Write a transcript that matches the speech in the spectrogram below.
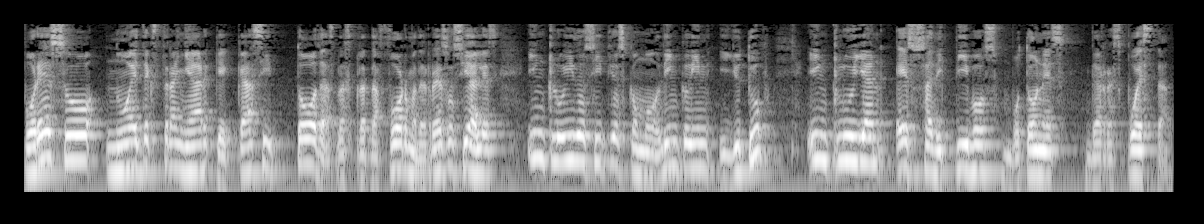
Por eso no es de extrañar que casi todas las plataformas de redes sociales, incluidos sitios como LinkedIn y YouTube, incluyan esos adictivos botones de respuesta.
